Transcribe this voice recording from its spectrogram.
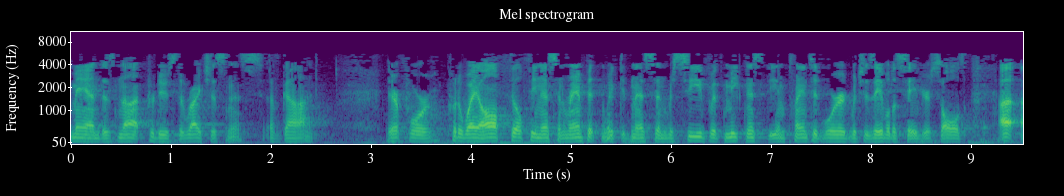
man does not produce the righteousness of God. Therefore, put away all filthiness and rampant wickedness and receive with meekness the implanted word which is able to save your souls. Uh,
